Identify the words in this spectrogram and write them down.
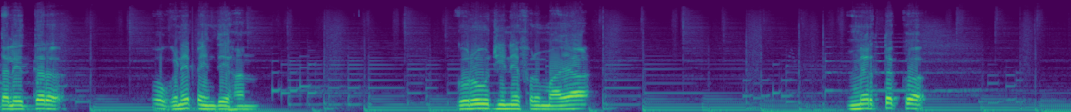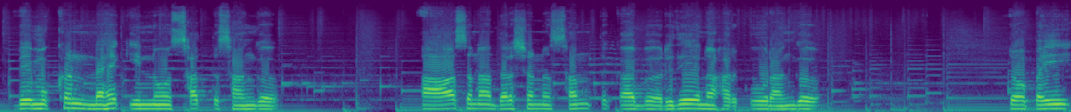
ਦਲਿੱਦਰ ਭੋਗਣੇ ਪੈਂਦੇ ਹਨ। ਗੁਰੂ ਜੀ ਨੇ ਫਰਮਾਇਆ, ਮਿਰਤਕ ਬੇਮੁਖਨ ਨਹਿ ਕੀਨੋ ਸਤ ਸੰਗ। ਆਸ ਨਾ ਦਰਸ਼ਨ ਸੰਤ ਕਬ ਹਿਰਦੇ ਨ ਹਰ ਕੋ ਰੰਗ। ਚੌਪਈ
